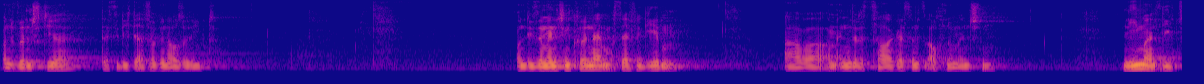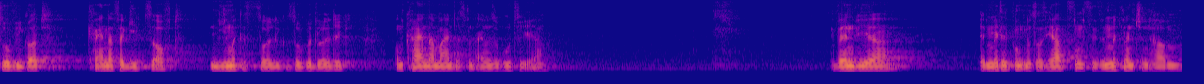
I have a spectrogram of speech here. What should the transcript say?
und wünschst dir, dass sie dich dafür genauso liebt. Und diese Menschen können einem auch sehr viel geben. Aber am Ende des Tages sind es auch nur Menschen. Niemand liebt so wie Gott. Keiner vergibt so oft. Niemand ist so geduldig und keiner meint es mit einem so gut wie er. Wenn wir im Mittelpunkt unseres Herzens diese Mitmenschen haben,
